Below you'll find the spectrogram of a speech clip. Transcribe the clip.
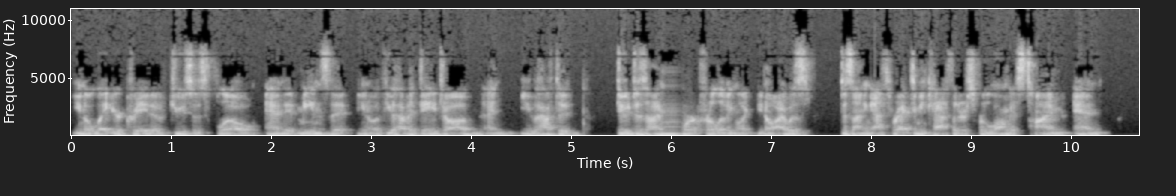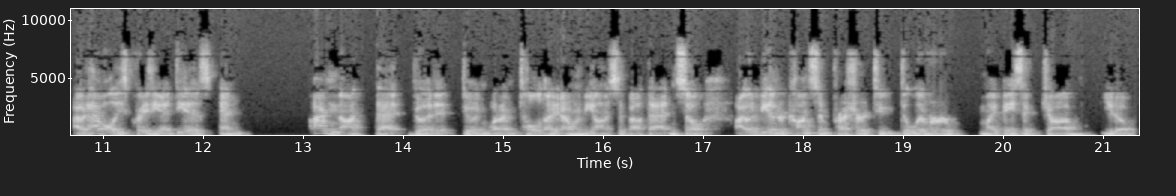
you know let your creative juices flow, and it means that you know if you have a day job and you have to do design work for a living, like you know I was designing atherectomy catheters for the longest time, and I would have all these crazy ideas, and I'm not that good at doing what I'm told. I, I want to be honest about that. And so I would be under constant pressure to deliver my basic job, you know,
